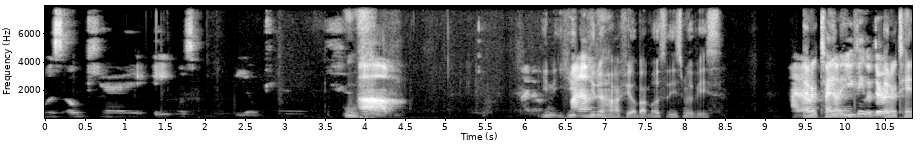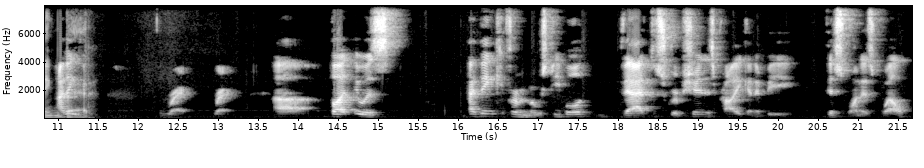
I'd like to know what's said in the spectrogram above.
was okay. Eight was maybe okay. Oof. Um, you you, know. you know how I feel about most of these movies. I know. Entertaining. I know. You think that they're entertaining, I think- bad. But it was, I think, for most people, that description is probably going to be this one as well.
